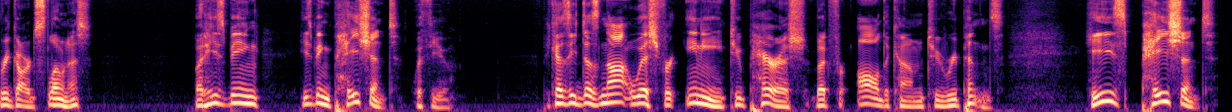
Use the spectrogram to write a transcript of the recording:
regard slowness, but he's being he's being patient with you because he does not wish for any to perish, but for all to come to repentance. He's patient.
